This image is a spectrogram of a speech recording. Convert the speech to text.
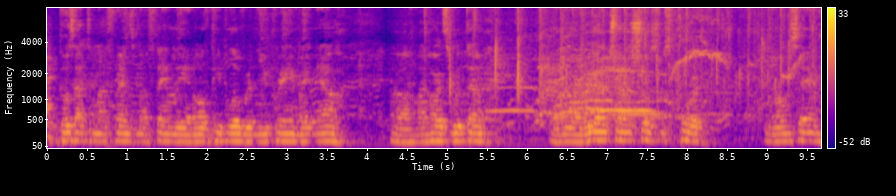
It goes out to my friends, my family, and all the people over in the Ukraine right now. Uh, my heart's with them. Uh, we gotta try to show some support. You know what I'm saying?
